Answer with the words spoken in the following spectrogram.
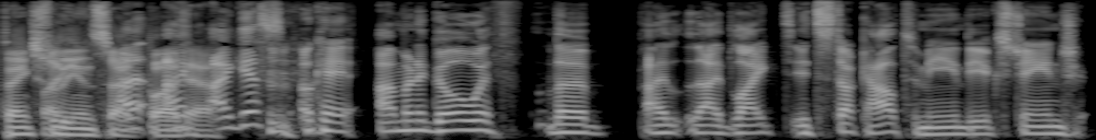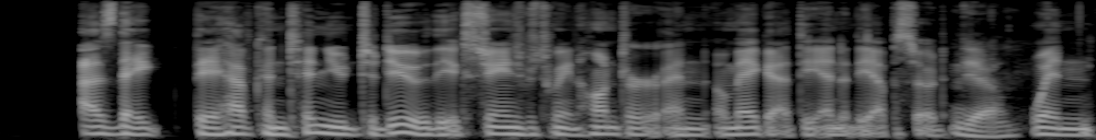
Thanks for the insight, I, bud. I, I guess okay. I'm gonna go with the I I liked it stuck out to me the exchange as they they have continued to do the exchange between Hunter and Omega at the end of the episode Yeah. when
